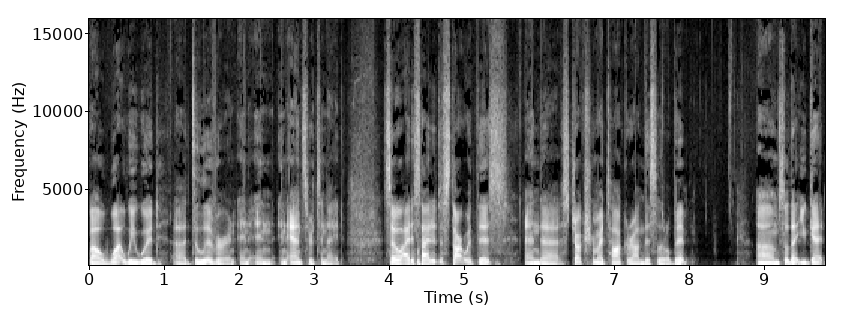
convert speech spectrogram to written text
well what we would uh, deliver and, and and answer tonight. So I decided to start with this and uh, structure my talk around this a little bit um, so that you get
